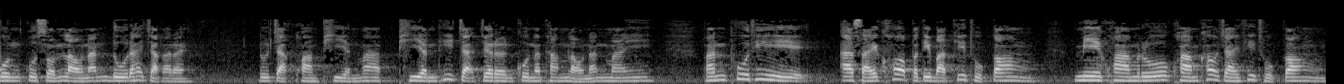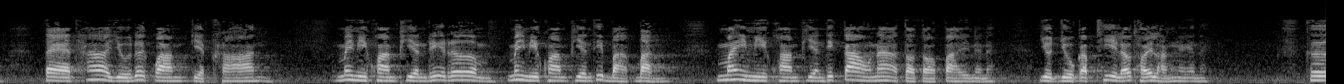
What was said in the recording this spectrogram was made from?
บุญกุศลเหล่านั้นดูได้จากอะไร ดูจากความเพียรว่าเพียรที่จะเจริญคุณธรรมเหล่านั้นไหมพันผู้ที่อาศัยข้อปฏิบัติที่ถูกต้อง มีความรู้ความเข้าใจที่ถูกต้อง แต่ถ้าอยู่ด้วยความเกียจคร้าน ไม่มีความเพียรริเริ่ม ไม่มีความเพียรที่บากบัน่น ไม่มีความเพียรที่ก้าวหน้าต่อต่อไปเนี่ยนะหยุดอยู่กับที่แล้วถอยหลังอย่างนี้นะคือ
